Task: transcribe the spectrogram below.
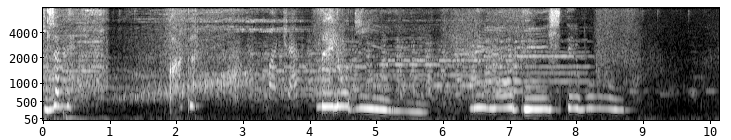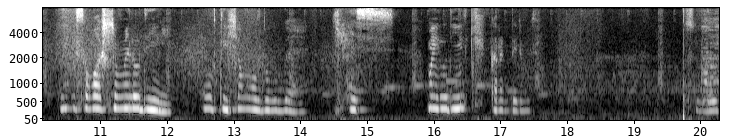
Gizemli. Karakter. Melody. Melody işte bu. Yeni savaşçı Melody. Muhteşem oldu bu be. Yes. Melody ilk karakterimiz. Şimdi açalım.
